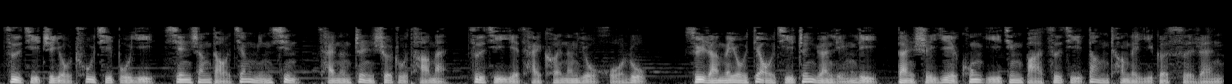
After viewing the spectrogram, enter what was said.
自己只有出其不意先伤到江明信，才能震慑住他们，自己也才可能有活路。虽然没有调集真元灵力，但是夜空已经把自己当成了一个死人。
